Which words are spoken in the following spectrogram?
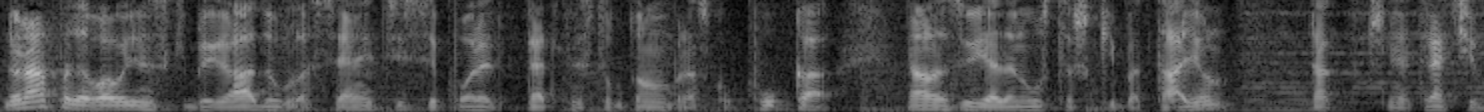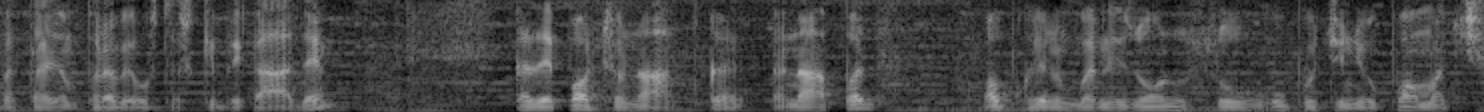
Do napada Vojvođanske brigade u Vlasenici se pored 15. domobranskog puka nalazio jedan ustaški bataljon, tačnije treći bataljon prve ustaške brigade. Kada je počeo napad, opkoljenom garnizonu su upućeni u pomoć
